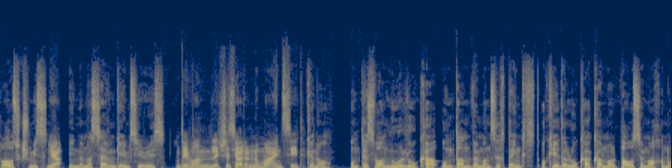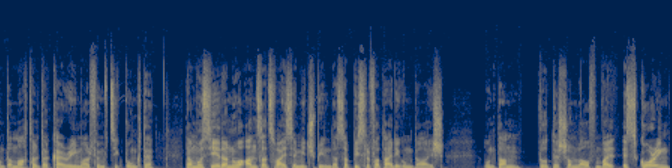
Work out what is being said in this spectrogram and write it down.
rausgeschmissen Ja. in einer Seven-Game-Series. Und die waren letztes Jahr der Nummer 1 Seed. Genau. Und das war nur Luca. Und dann, wenn man sich denkt, okay, der Luca kann mal Pause machen und dann macht halt der Kyrie mal 50 Punkte, da muss jeder nur ansatzweise mitspielen, dass ein bisschen Verteidigung da ist. Und dann wird es schon laufen. Weil das Scoring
